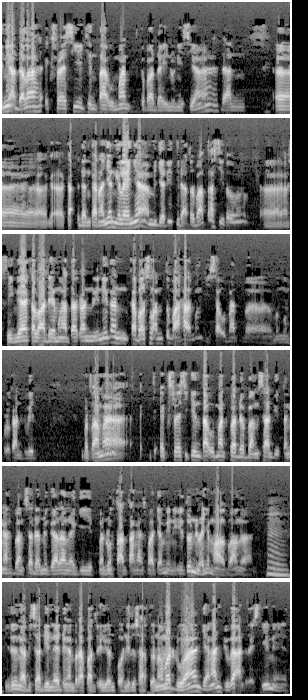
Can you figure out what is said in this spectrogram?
ini adalah ekspresi cinta umat kepada Indonesia dan ka- dan karenanya nilainya menjadi tidak terbatas itu Eh, sehingga kalau ada yang mengatakan ini kan kapal selam itu mahal memang bisa umat me- mengumpulkan duit pertama ekspresi cinta umat pada bangsa di tengah bangsa dan negara lagi penuh tantangan semacam ini itu nilainya mahal banget Hmm. itu nggak bisa dinilai dengan berapa triliun pound itu satu. Nomor dua, jangan juga underestimate.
